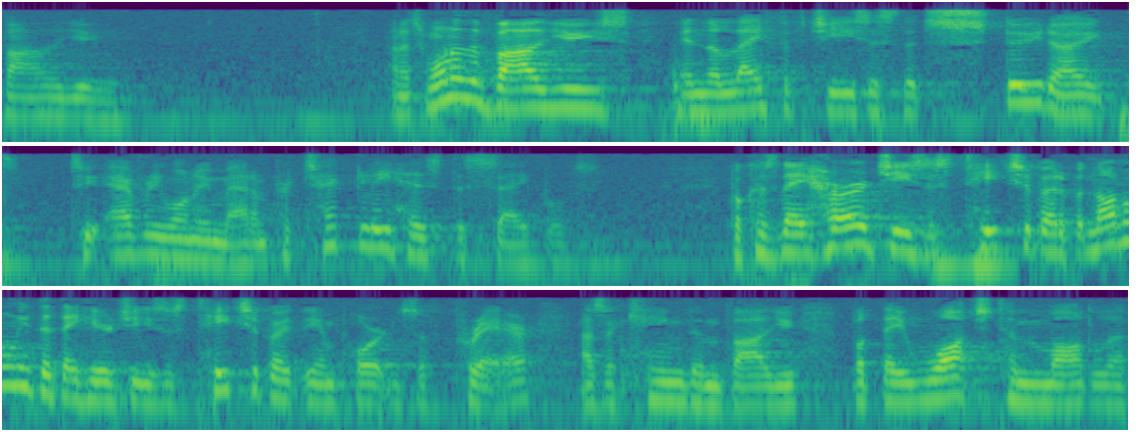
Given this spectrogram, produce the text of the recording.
value. And it's one of the values in the life of Jesus that stood out to everyone who met him, particularly his disciples. Because they heard Jesus teach about it, but not only did they hear Jesus teach about the importance of prayer as a kingdom value, but they watched him model it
